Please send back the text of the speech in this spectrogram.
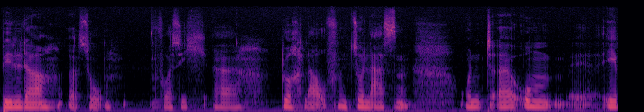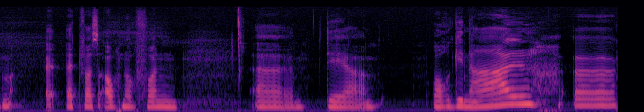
Bilder so vor sich äh, durchlaufen zu lassen. Und äh, um äh, eben äh, etwas auch noch von äh, der Originalform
